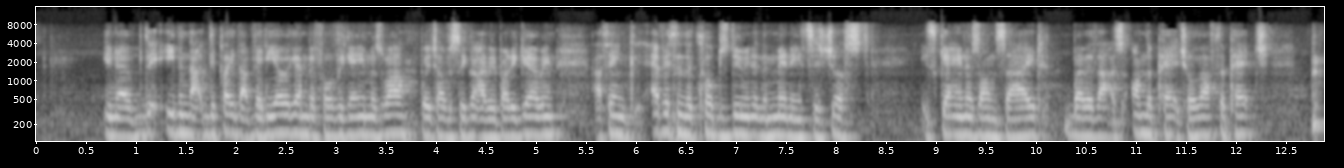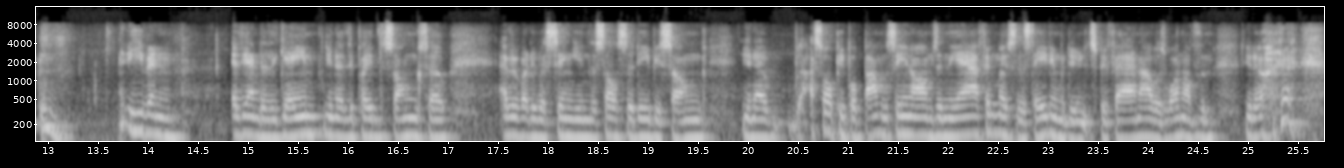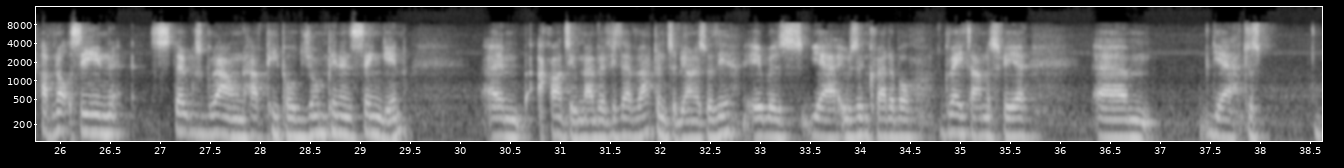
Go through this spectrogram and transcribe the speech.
you know, even that they played that video again before the game as well, which obviously got everybody going. I think everything the club's doing at the minute is just it's getting us on side, whether that's on the pitch or off the pitch. even at the end of the game, you know, they played the song, so everybody was singing the Sol Sidibe song. You know, I saw people bouncing arms in the air. I think most of the stadium were doing it, to be fair, and I was one of them. You know, I've not seen Stokes ground have people jumping and singing um, I can't even remember if it's ever happened. To be honest with you, it was yeah, it was incredible, great atmosphere. Um, yeah, just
